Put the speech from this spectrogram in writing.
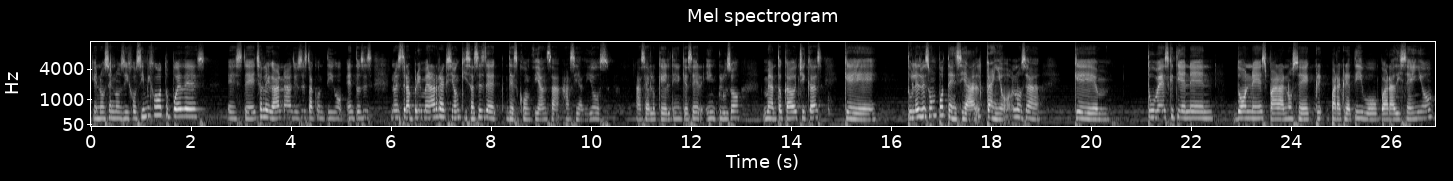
que no se nos dijo, sí, mijo, tú puedes, este, échale ganas, Dios está contigo. Entonces, nuestra primera reacción quizás es de desconfianza hacia Dios, hacia lo que Él tiene que hacer. Incluso me han tocado chicas que tú les ves un potencial cañón, o sea, que tú ves que tienen dones para, no sé, para creativo, para diseño,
